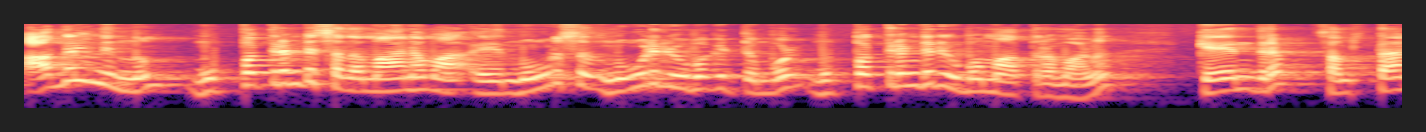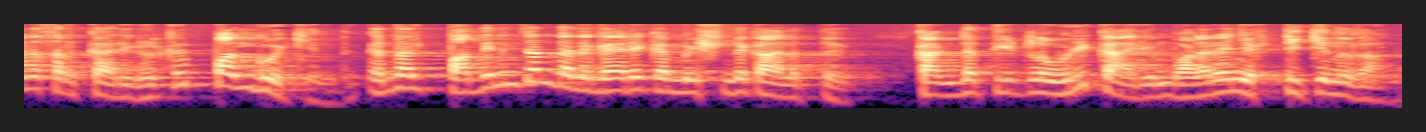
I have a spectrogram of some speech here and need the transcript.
അതിൽ നിന്നും മുപ്പത്തിരണ്ട് ശതമാനം നൂറ് നൂറ് രൂപ കിട്ടുമ്പോൾ മുപ്പത്തിരണ്ട് രൂപ മാത്രമാണ് കേന്ദ്രം സംസ്ഥാന സർക്കാരുകൾക്ക് പങ്കുവെക്കുന്നത് എന്നാൽ പതിനഞ്ചാം ധനകാര്യ കമ്മീഷന്റെ കാലത്ത് കണ്ടെത്തിയിട്ടുള്ള ഒരു കാര്യം വളരെ ഞെട്ടിക്കുന്നതാണ്.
